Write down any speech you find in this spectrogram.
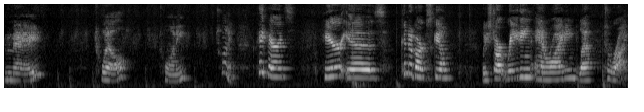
May 12th, 2020. Okay, parents, here is kindergarten skill. We start reading and writing left to right.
